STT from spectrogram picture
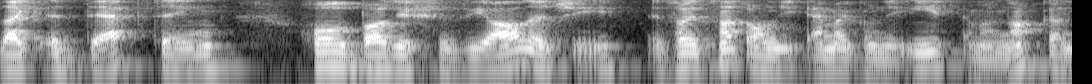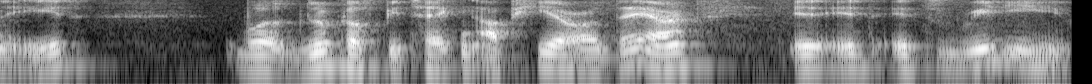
like adapting whole body physiology. So it's not only am i going to eat am i not going to eat? Will glucose be taken up here or there? It, it, it's really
